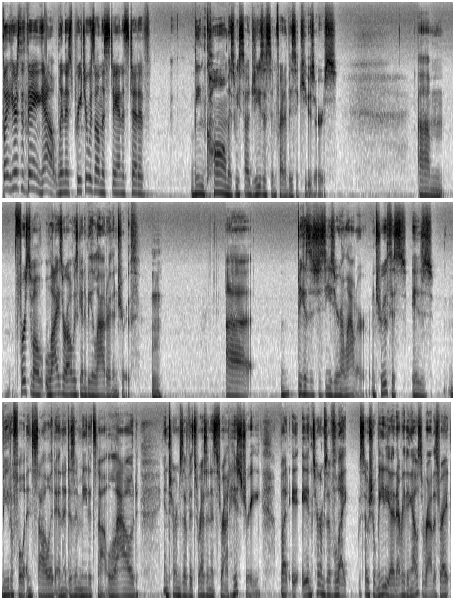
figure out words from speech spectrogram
But here's the thing, yeah, when this preacher was on the stand, instead of being calm as we saw Jesus in front of his accusers, um, first of all, lies are always going to be louder than truth. Uh, because it's just easier and louder. And truth is is beautiful and solid, and it doesn't mean it's not loud in terms of its resonance throughout history, but in terms of like social media and everything else around us, right?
